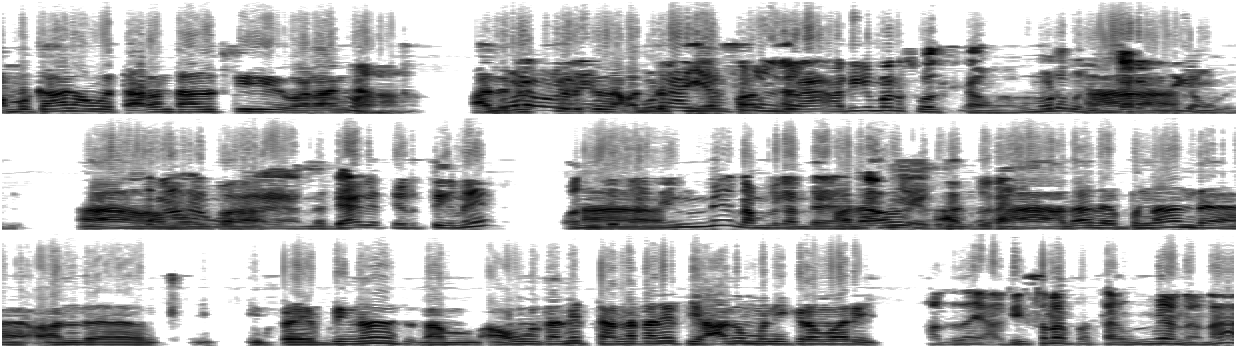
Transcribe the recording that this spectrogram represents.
நமக்காக அவங்க தரம் தாழ்த்தி வராங்க. அது. கொஞ்சம் அதிகமான சொல்லிச்சு அவங்க. உன்னோட கொஞ்சம் அதிகம் அவங்களுக்கு அந்த தேகத்தை எடுத்துக்கின்னு அதாவது எப்படின்னா அந்த அந்த இப்ப எப்படின்னா நம் அவங்க தானே தன்னை தானே தியாகம் பண்ணிக்கிற மாதிரி. அதுதான் அதிசனா பார்த்தா உண்மை என்னன்னா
